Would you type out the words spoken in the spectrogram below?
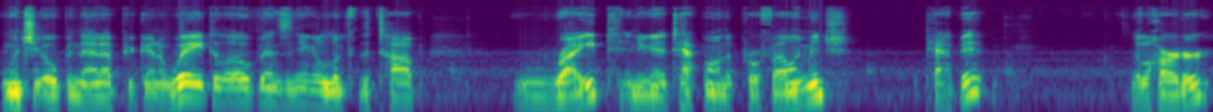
Once you open that up, you're going to wait till it opens, and you're going to look to the top right, and you're going to tap on the profile image. Tap it a little harder.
